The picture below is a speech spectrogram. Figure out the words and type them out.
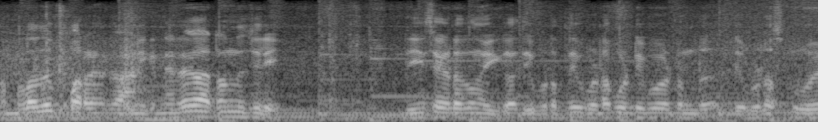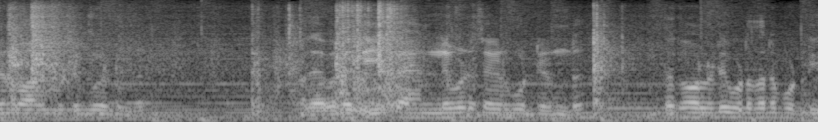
നമ്മളത് പറ കാണിക്കുന്നതിന്റെ കാരണം എന്ന് വെച്ചാൽ ഈ സൈഡൊക്കെ നോക്കുക ഇവിടുത്തെ ഇവിടെ പൊട്ടി പോയിട്ടുണ്ട് ഇവിടെ ചെയ്യുന്ന ഭാഗം പൊട്ടി പോയിട്ടുണ്ട് അതേപോലെ ഈ പാനലിൽ ഇവിടെ സൈഡ് പൊട്ടിയിട്ടുണ്ട്. ഇതൊക്കെ ഓൾറെഡി ഇവിടെ തന്നെ പൊട്ടി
